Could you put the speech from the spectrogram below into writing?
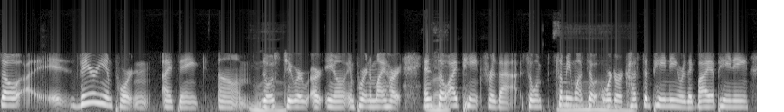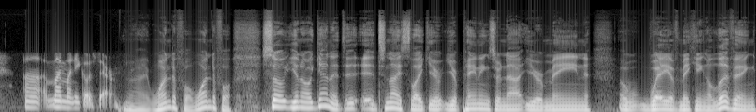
So uh, it's very important. I think um, those two are, are, you know, important to my heart, and so I paint for that. So when somebody wants to order a custom painting or they buy a painting, uh, my money goes there. Right. Wonderful. Wonderful. So you know, again, it, it, it's nice. Like your your paintings are not your main uh, way of making a living,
